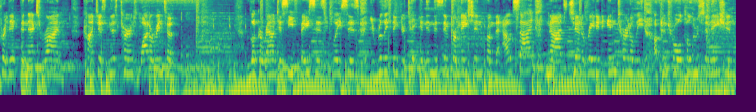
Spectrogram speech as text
predict the next rhyme. Consciousness turns water into Look around, you see faces, places. You really think you're taking in this information from the outside? Nah, it's generated internally, a controlled hallucination.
